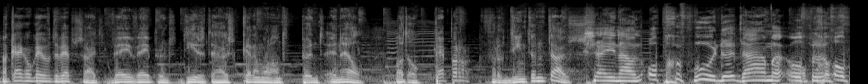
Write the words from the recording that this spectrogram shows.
Maar kijk ook even op de website www.dierenthuiskennemerland.nl. Want ook Pepper verdient een thuis. Zijn je nou een opgevoerde dame of een, op,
